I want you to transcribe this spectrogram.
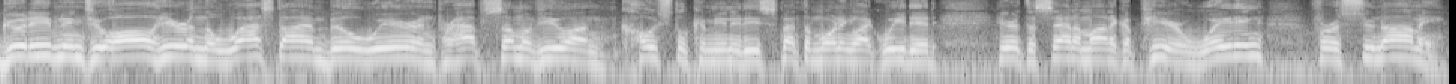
Good evening to all here in the West. I am Bill Weir, and perhaps some of you on coastal communities spent the morning like we did here at the Santa Monica Pier, waiting for a tsunami.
